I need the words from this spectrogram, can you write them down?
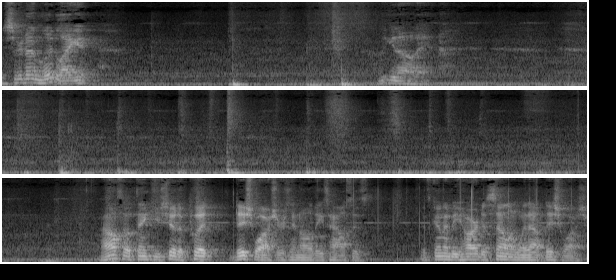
It sure doesn't look like it. Look at all that. I also think you should have put dishwashers in all these houses. It's going to be hard to sell them without dishwashers.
